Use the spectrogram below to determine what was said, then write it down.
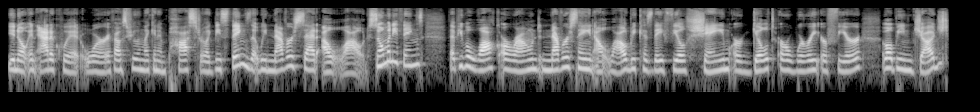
you know, inadequate or if I was feeling like an imposter, like these things that we never said out loud. So many things that people walk around never saying out loud because they feel shame or guilt or worry or fear about being judged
